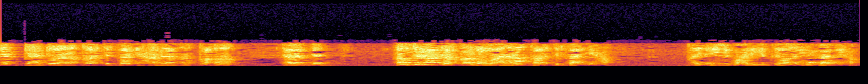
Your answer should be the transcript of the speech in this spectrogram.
شك هل ترى أنا قرأت الفاتحة أم لم أقرأها؟ تردد. أو تذكر قال والله أنا ما قرأت الفاتحة. يجب عليه قراءة الفاتحة.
